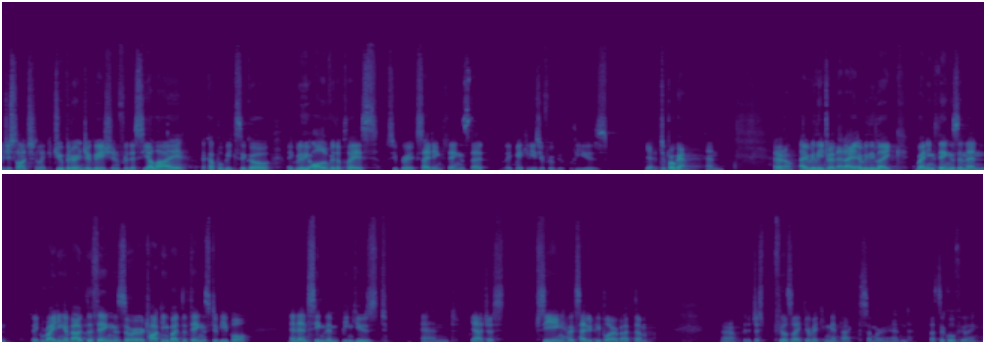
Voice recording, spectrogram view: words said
We just launched like Jupyter integration for the CLI a couple weeks ago. Like really all over the place, super exciting things that like make it easier for people to use, yeah, to program. And I don't know. I really enjoy that. I, I really like writing things and then like writing about the things or talking about the things to people and then seeing them being used and yeah, just seeing how excited people are about them. I don't know. It just feels like you're making an impact somewhere and that's a cool feeling.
